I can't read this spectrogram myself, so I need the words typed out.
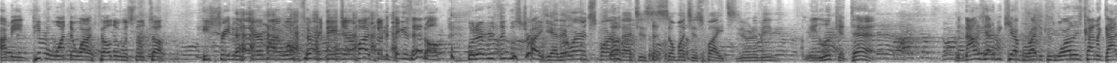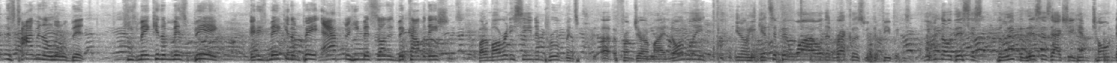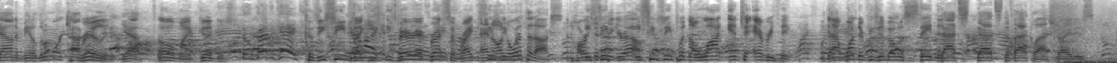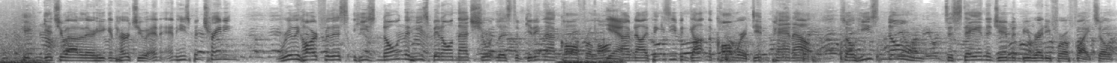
I mean, people wonder why Felder was so tough. He's training with Jeremiah Wells every day. Jeremiah's trying to take his head off with every single strike. Yeah, they weren't sparring matches so much as fights. You know what I mean? I mean, look at that. But now he's got to be careful, right? Because Warlley's kind of gotten his timing a little bit. He's making him miss big, and he's making him pay after he misses on his big combinations. But I'm already seeing improvements uh, from Jeremiah. Normally, you know, he gets a bit wild and reckless with the feet, but even though this is, believe me, this is actually him toned down and being a little more calculated. Really? Yeah. Oh, my goodness. Don't grab the cage. Because he seems like he's, he's very aggressive, right? He And seems to unorthodox and hard to seem- figure out. He seems to be putting a lot into everything. And I wonder if he's going to be able to sustain this. That's that's the backlash, right? Is he can get you out of there, he can hurt you, and and he's been training really hard for this. He's known that he's been on that short list of getting that call for a long Yeah. time now. I think he's even gotten the call where it didn't pan out. So he's known to stay in the gym and be ready for a fight. So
